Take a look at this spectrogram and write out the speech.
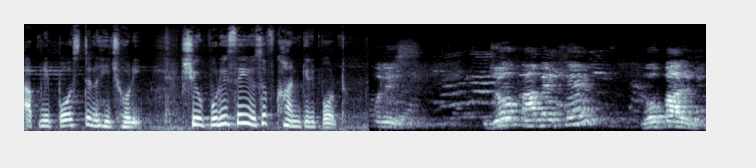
अपनी पोस्ट नहीं छोड़ी। शिवपुरी से यूसुफ खान की रिपोर्ट। पुलिस जो कहाँ बैठते हैं भोपाल में।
